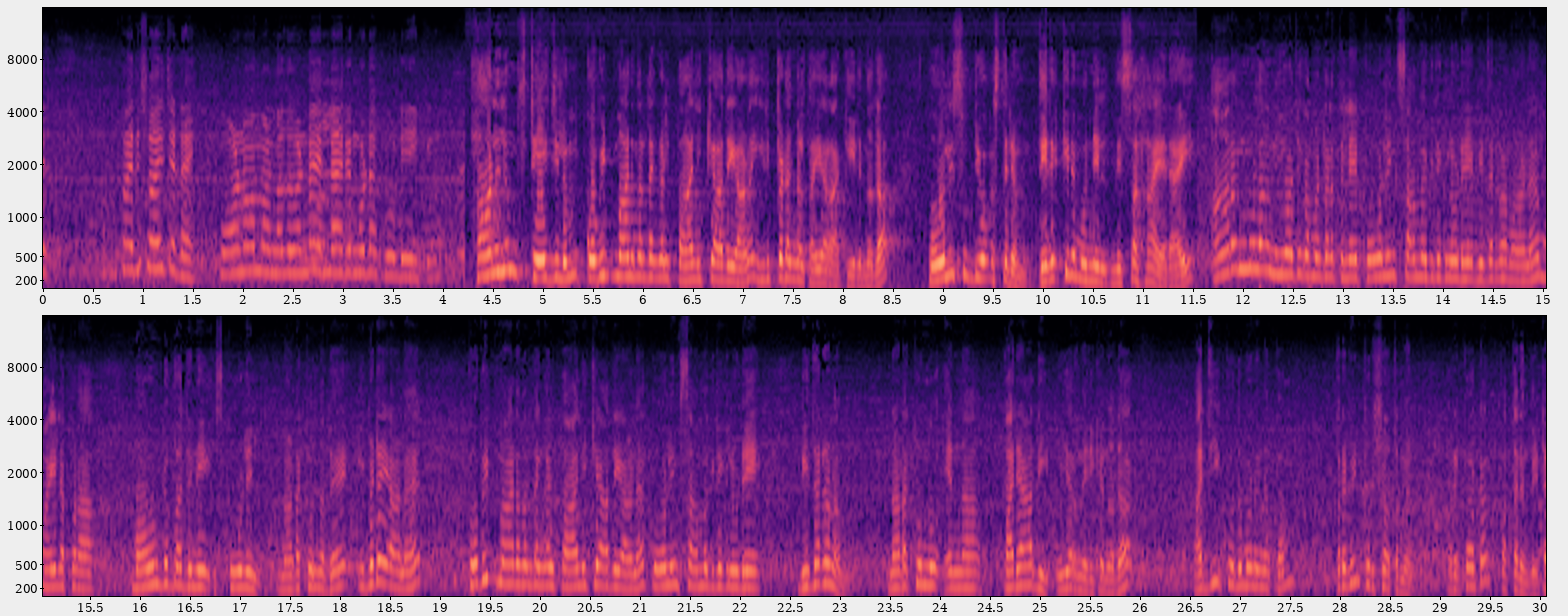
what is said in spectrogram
പരിശോധിച്ചിട്ടെ പോകണമെന്നുള്ളത് കൊണ്ട് എല്ലാവരും കൂടെ കൂടിയേക്കും ഹാളിലും സ്റ്റേജിലും കോവിഡ് മാനദണ്ഡങ്ങൾ പാലിക്കാതെയാണ് ഇരിപ്പിടങ്ങൾ തയ്യാറാക്കിയിരുന്നത്. പോലീസ് ഉദ്യോഗസ്ഥരും തിരക്കിന് മുന്നിൽ നിസ്സഹായരായി. ആറന്മുള നിയോജക മണ്ഡലത്തിലെ പോളിംഗ് സാമഗ്രികളുടെ വിതരണമാണ് മൈലപ്ര മൗണ്ട് ബദനി സ്കൂളിൽ നടക്കുന്നത്. ഇവിടെയാണ് കോവിഡ് മാനദണ്ഡങ്ങൾ പാലിക്കാതെയാണ് പോളിംഗ് സാമഗ്രികളുടെ വിതരണം നടക്കുന്നു എന്ന പരാതി ഉയർന്നിരിക്കുന്നത്. അജി കുടുംബിനൊപ്പം പ്രവീൺ പുരുഷോത്തമൻ. റിപ്പോർട്ടർ പത്തനംതിട്ട.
